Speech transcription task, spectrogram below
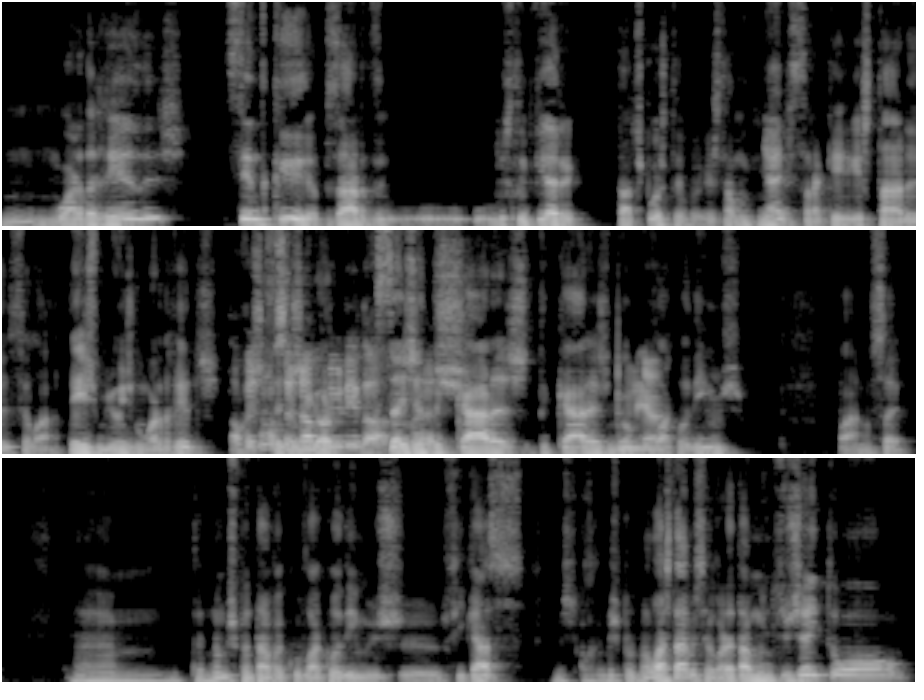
um, um guarda-redes, sendo que, apesar de o, o Luís Filipe Vieira estar disposto a gastar muito dinheiro, será que é gastar, sei lá, 10 milhões num guarda-redes? Talvez não seja seja, a melhor- prioridade. seja mas... de caras, de caras melhor, que o Vlaco Dimos. Pá, não sei. Portanto, não me espantava que o Vlaco Dimos eh, ficasse. Mas, de qualquer- mas pronto, lá está, mas agora está muito sujeito ao-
